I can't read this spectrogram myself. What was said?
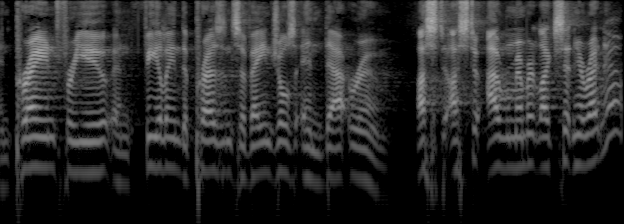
and praying for you and feeling the presence of angels in that room. I, st- I, st- I remember it like sitting here right now.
